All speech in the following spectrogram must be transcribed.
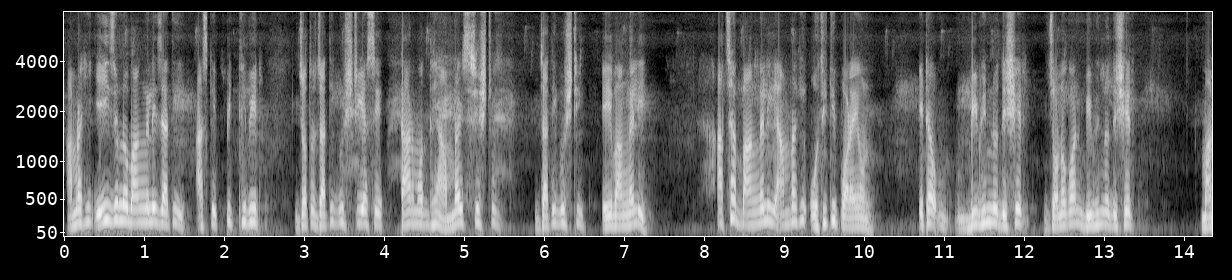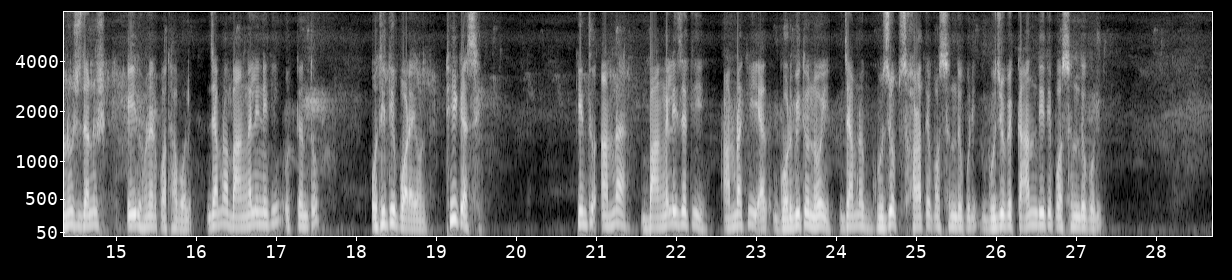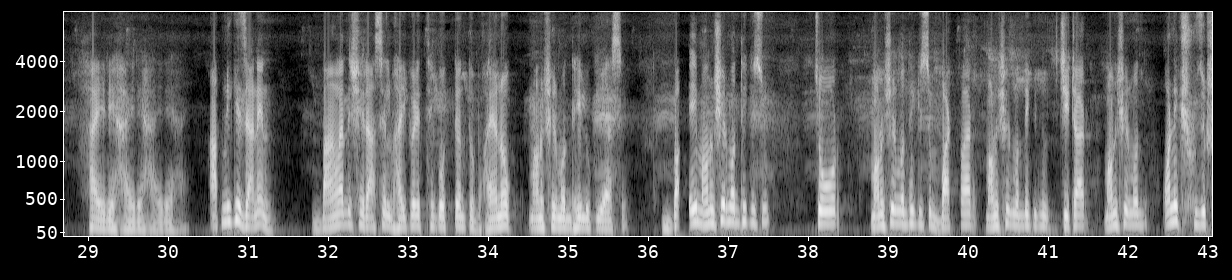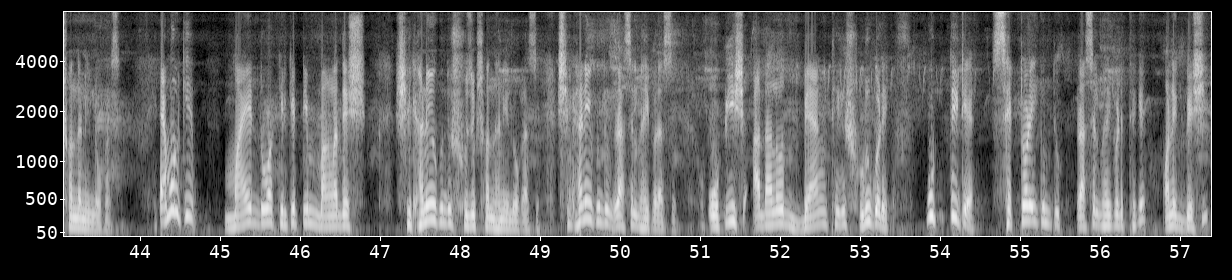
আমরা কি এই জন্য বাঙালি জাতি আজকে পৃথিবীর যত জাতিগোষ্ঠী আছে, তার মধ্যে আমরাই শ্রেষ্ঠ জাতিগোষ্ঠী এই বাঙালি? আচ্ছা বাঙালি, আমরা কি অতিথি পরায়ণ? এটা বিভিন্ন দেশের জনগণ, বিভিন্ন দেশের মানুষ জানুষ এই ধরনের কথা বলে, যে আমরা বাঙালি নাকি অত্যন্ত অতিথি পরায়ণ, ঠিক আছে। কিন্তু আমরা বাঙালি জাতি, আমরা কি গর্বিত নই যে আমরা গুজব ছড়াতে পছন্দ করি, গুজবে কান দিতে পছন্দ করি? হায় রে হায় রে হায় রে, হায়। আপনি কি জানেন, বাংলাদেশে রাসেল ভাইপারের থেকে অত্যন্ত ভয়ানক মানুষের মধ্যেই লুকিয়ে আছে? বা এই মানুষের মধ্যে কিছু চোর মানুষের মধ্যে কিছু বাটপার, মানুষের মধ্যে কিছু চিটার, মানুষের মধ্যে অনেক সুযোগ সন্ধানী লোক আছে। এমনকি মায়ের দোয়া ক্রিকেট টিম বাংলাদেশ, সেখানেও কিন্তু সুযোগ সন্ধানী লোক আছে। সেখানেও কিন্তু রাসেল ভাইপার আছে। অফিস, আদালত, ব্যাংক থেকে শুরু করে প্রতিটা সেক্টরেই কিন্তু রাসেল ভাইপারের থেকে অনেক বেশি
